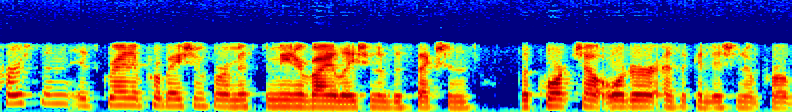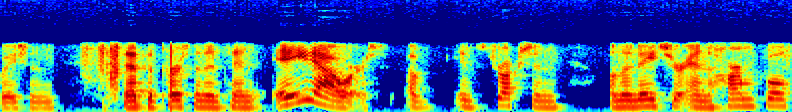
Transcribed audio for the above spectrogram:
person is granted probation for a misdemeanor violation of this section, the court shall order as a condition of probation that the person attend eight hours of instruction on the nature and harmful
